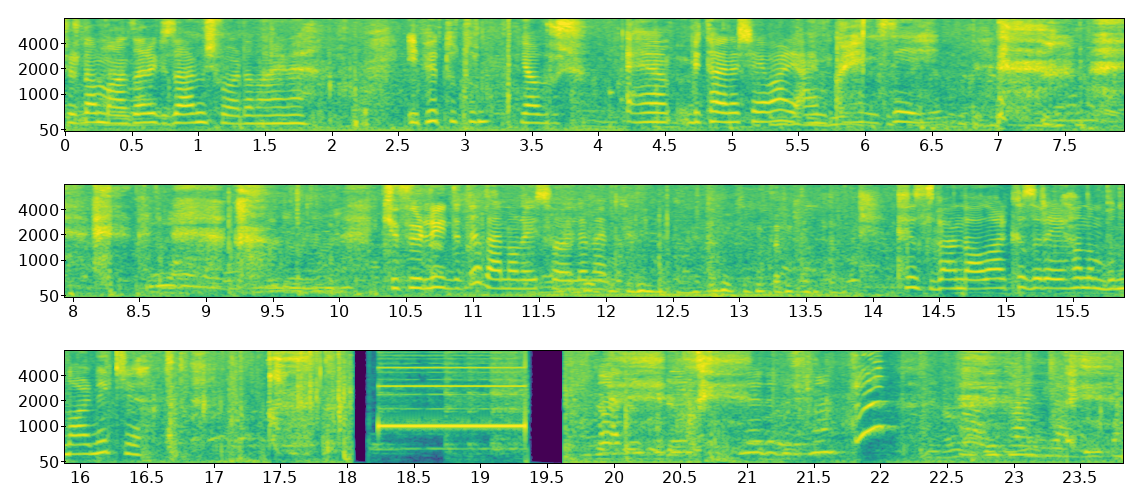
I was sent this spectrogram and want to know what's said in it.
Şuradan manzara güzelmiş bu arada Merve. İpe tutun yavruş. Ee, bir tane şey var ya I'm crazy. Küfürlüydü de ben orayı söylemedim. Kız ben dağlar kızı Reyhan'ım bunlar ne ki? Nerede düşman? Gerçekten.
